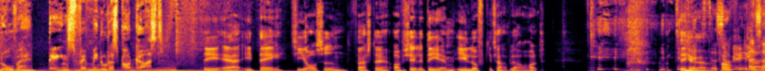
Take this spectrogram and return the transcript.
Gunova, dagens 5 minutters podcast. Det er i dag 10 år siden, første officielle DM i luftgitar blev afholdt. Det er jo, For, altså,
